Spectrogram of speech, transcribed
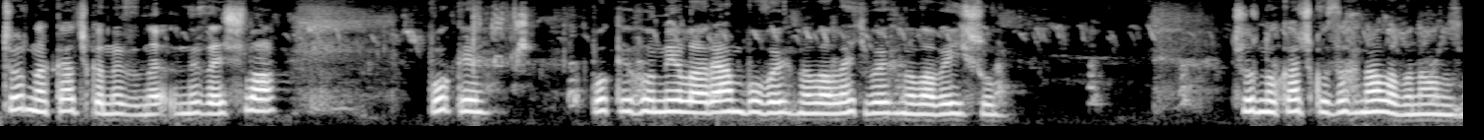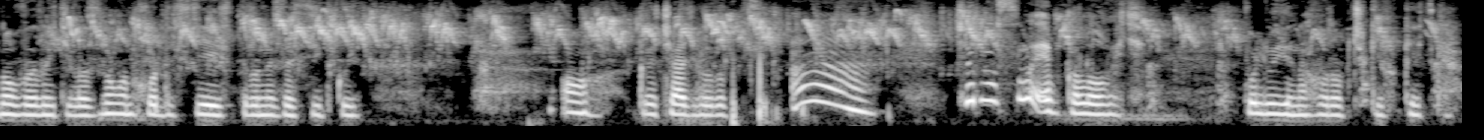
Чорна качка не, не зайшла. Поки, поки гонила рембу, вигнала, ледь вигнала, вийшов. Чорну качку загнала, вона он знову вилетіла, знову ходить з цієї сторони за сіткою. О, кричать горобці. А, чорносливка ловить. Полює на горобчиків кицька.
